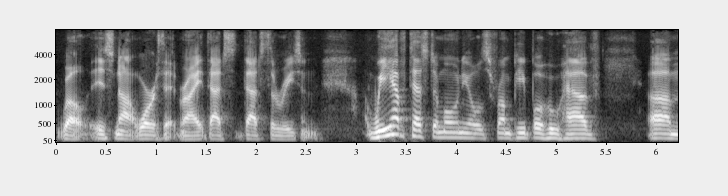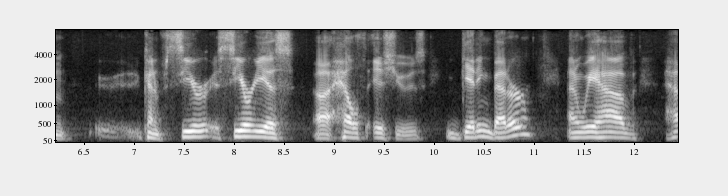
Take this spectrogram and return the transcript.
well it's not worth it right? That's that's the reason. We have testimonials from people who have um, kind of ser- serious uh, health issues getting better, and we have uh,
